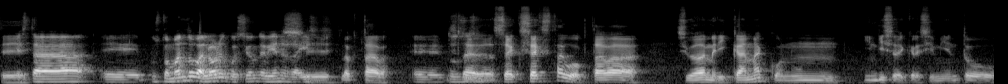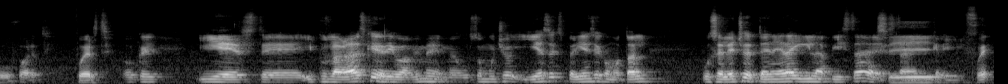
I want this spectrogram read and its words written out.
está eh, pues, tomando valor en cuestión de bienes raíces. Sí, la octava. Eh, entonces, sexta u octava ciudad americana con un índice de crecimiento fuerte. Fuerte. Ok. Y, este, y pues la verdad es que digo, a mí me, me gustó mucho y esa experiencia como tal pues el hecho de tener ahí la pista está increíble. Fue,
